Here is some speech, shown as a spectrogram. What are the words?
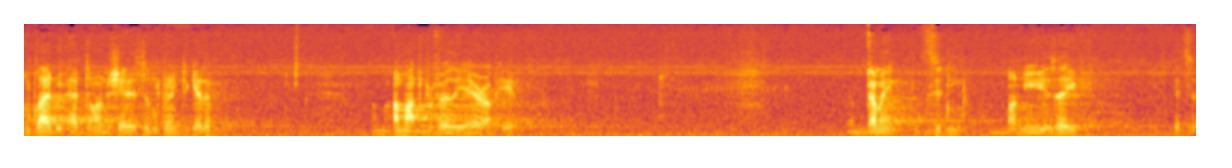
I'm glad we've had time to share this little drink together. I much prefer the air up here. I mean, Sydney on New Year's Eve, it's a,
